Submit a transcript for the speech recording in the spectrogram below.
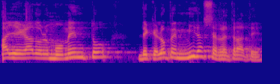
Ha llegado el momento de que López Mira se retrate.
